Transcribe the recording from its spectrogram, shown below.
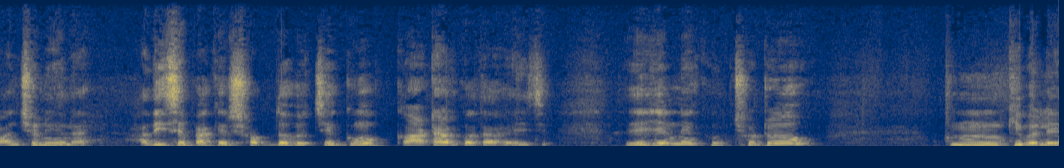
বাঞ্ছনীয় নয়। হাদিসে পাকের শব্দ হচ্ছে গোঁপ কাটার কথা হয়েছে। এই জন্যে খুব ছোটো কি বলে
